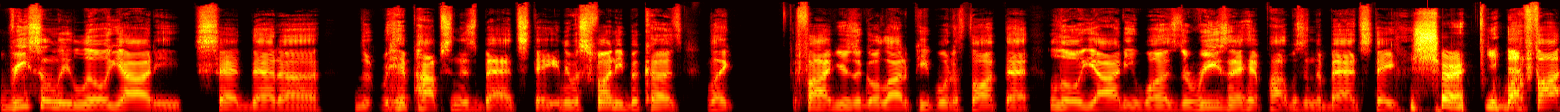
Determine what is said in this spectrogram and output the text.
recently Lil Yachty said that uh hip hop's in this bad state, and it was funny because like five years ago, a lot of people would have thought that Lil Yachty was the reason that hip hop was in the bad state. Sure. Yeah. But five,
